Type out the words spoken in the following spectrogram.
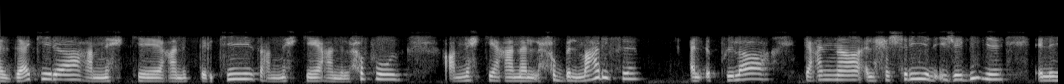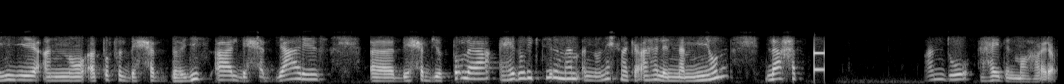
الذاكرة عم نحكي عن التركيز عم نحكي عن الحفظ عم نحكي عن الحب المعرفة. الاطلاع في عنا الحشرية الإيجابية اللي هي أنه الطفل بحب يسأل بحب يعرف آه بحب يطلع هدول كتير مهم أنه نحن كأهل ننميهم لحتى عنده هيدي المهارة.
